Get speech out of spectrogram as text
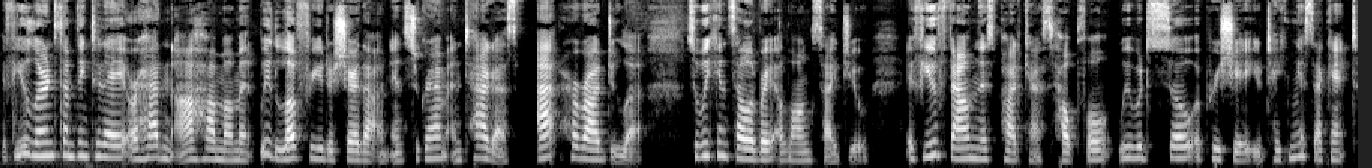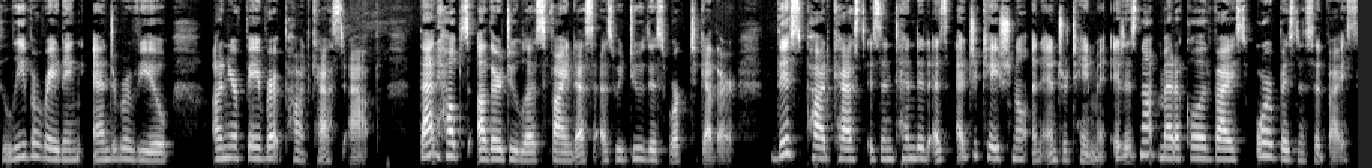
If you learned something today or had an aha moment, we'd love for you to share that on Instagram and tag us at Harrod Doula so we can celebrate alongside you. If you found this podcast helpful, we would so appreciate you taking a second to leave a rating and a review on your favorite podcast app. That helps other doulas find us as we do this work together. This podcast is intended as educational and entertainment. It is not medical advice or business advice.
